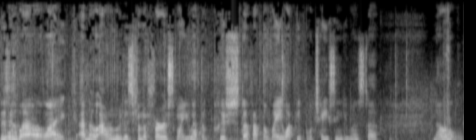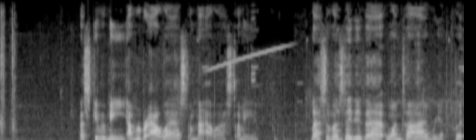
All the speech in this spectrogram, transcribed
This is what I don't like. I know, I remember this from the first one. You have to push stuff out the way while people chasing you and stuff. No. That's giving me. I remember Outlast. I'm not Outlast. I mean, Last of Us. They did that one time where you had to put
